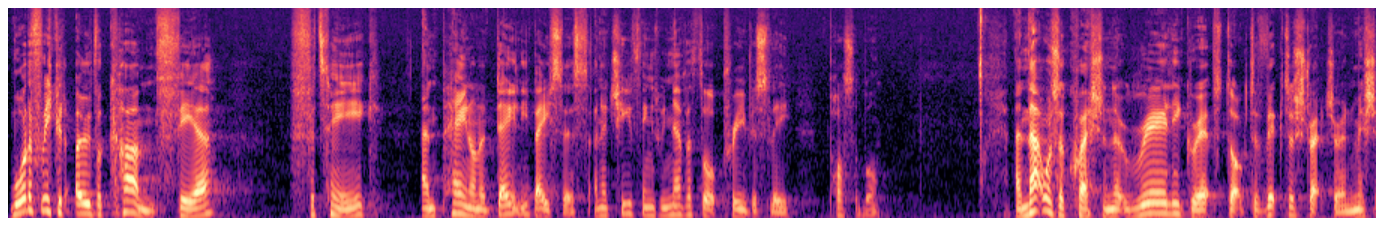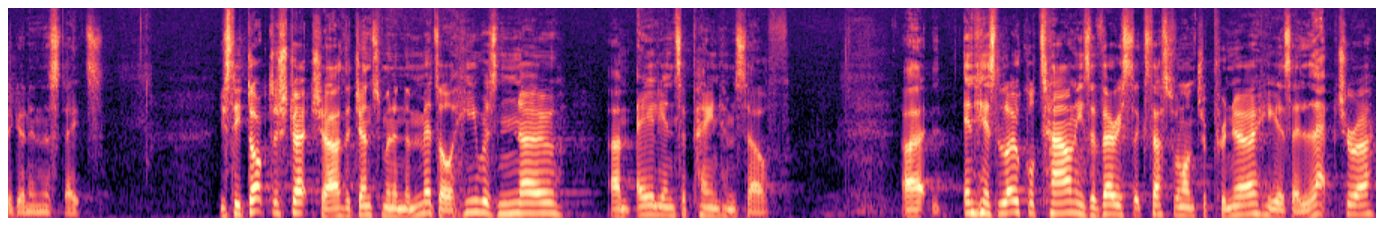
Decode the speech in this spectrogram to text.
What if we could overcome fear, fatigue, and pain on a daily basis and achieve things we never thought previously possible? And that was a question that really gripped Dr. Victor Strecher in Michigan in the States. You see, Dr. Strecher, the gentleman in the middle, he was no um, alien to pain himself. Uh, in his local town, he's a very successful entrepreneur. He is a lecturer.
